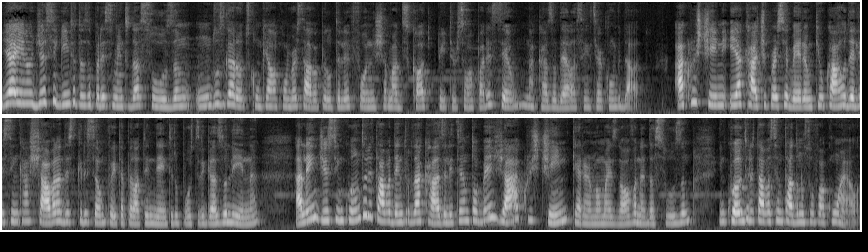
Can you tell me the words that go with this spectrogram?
E aí, no dia seguinte ao desaparecimento da Susan, um dos garotos com quem ela conversava pelo telefone, chamado Scott Peterson, apareceu na casa dela sem ser convidado. A Christine e a Katy perceberam que o carro dele se encaixava na descrição feita pela atendente do posto de gasolina. Além disso, enquanto ele estava dentro da casa, ele tentou beijar a Christine, que era a irmã mais nova né, da Susan, enquanto ele estava sentado no sofá com ela.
